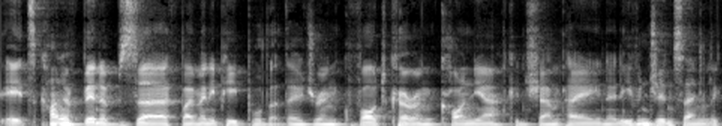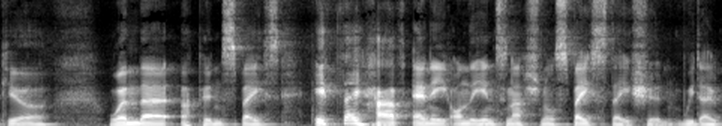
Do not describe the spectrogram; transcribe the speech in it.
it's kind of been observed by many people that they drink vodka and cognac and champagne and even ginseng liqueur when they're up in space. If they have any on the International Space Station, we don't.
